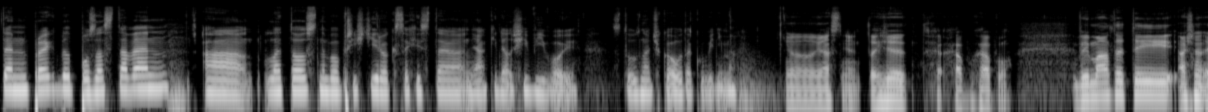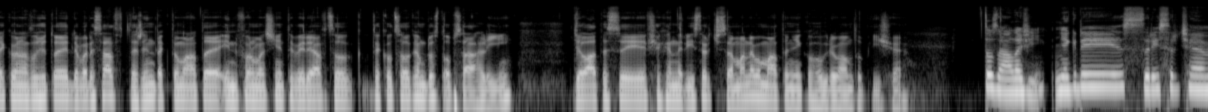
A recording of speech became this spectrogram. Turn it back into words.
ten projekt byl pozastaven a letos nebo příští rok se chystá nějaký další vývoj s tou značkou, tak uvidíme. Jo, jasně, takže chápu, chápu. Vy máte ty, až na, jako na to, že to je 90 vteřin, tak to máte informačně ty videa v cel, jako celkem dost obsáhlý. Děláte si všechen research sama nebo máte někoho, kdo vám to píše? To záleží. Někdy s researchem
